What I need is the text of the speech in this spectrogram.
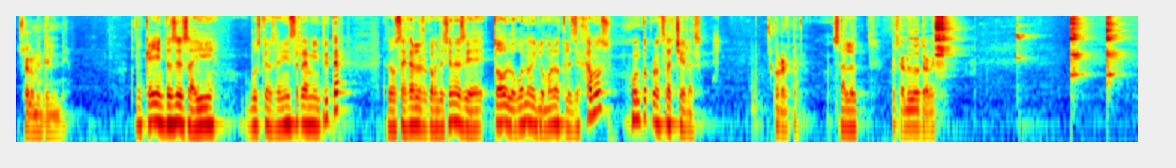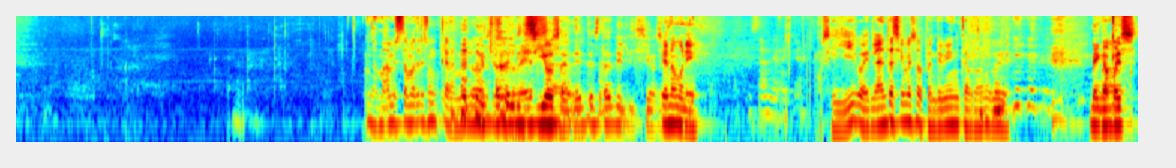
solamente en línea. Ok, entonces ahí búsquenos en Instagram y en Twitter. Les vamos a dejar las recomendaciones de todo lo bueno y lo malo que les dejamos, junto con nuestras chelas. Correcto. Salud. Pues saludo otra vez. No mames, esta madre es un caramelo hecho Está cerveza. deliciosa, neta, está deliciosa. ¿Sí no, Moni? Está muy rica. Sí, güey. La neta sí me sorprendió bien, cabrón, güey. Venga, No. pues,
